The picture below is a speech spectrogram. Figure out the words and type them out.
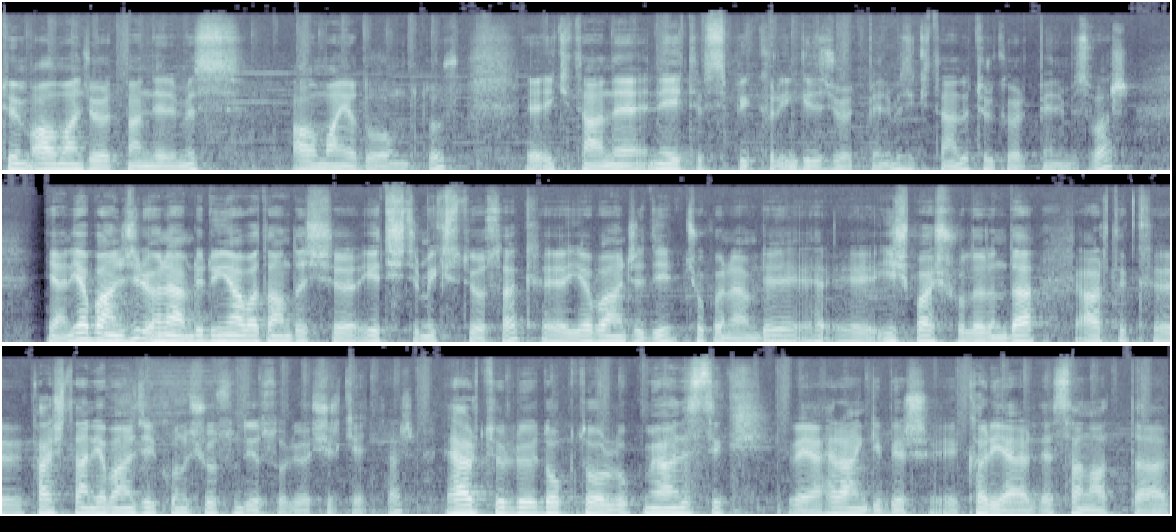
Tüm Almanca öğretmenlerimiz Almanya doğumludur. E, iki tane native speaker İngilizce öğretmenimiz, iki tane de Türk öğretmenimiz var. Yani yabancı dil önemli. Dünya vatandaşı yetiştirmek istiyorsak e, yabancı dil çok önemli. E, iş başvurularında artık e, kaç tane yabancı dil konuşuyorsun diye soruyor şirketler. Her türlü doktorluk, mühendislik veya herhangi bir e, kariyerde, sanatta,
